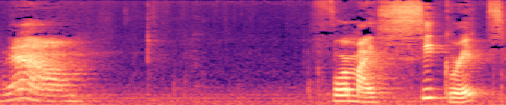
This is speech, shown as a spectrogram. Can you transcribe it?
Now, for my secret,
